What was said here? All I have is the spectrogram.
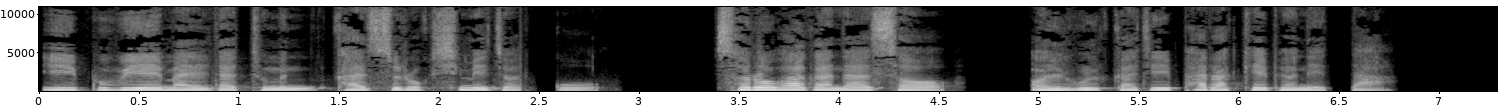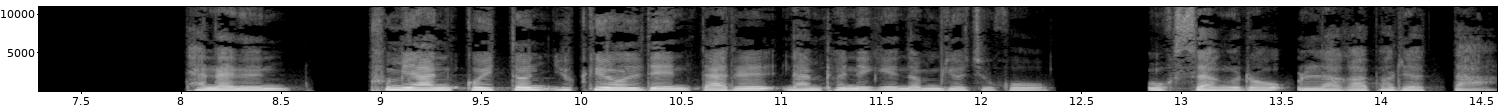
이 부부의 말다툼은 갈수록 심해졌고 서로 화가 나서 얼굴까지 파랗게 변했다. 다나는 품에 안고 있던 6개월 된 딸을 남편에게 넘겨주고 옥상으로 올라가 버렸다.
